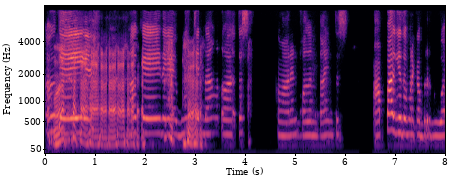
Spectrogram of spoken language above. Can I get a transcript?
oke ya. oke itu kayak bucin banget wah. terus kemarin Valentine terus apa gitu mereka berdua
